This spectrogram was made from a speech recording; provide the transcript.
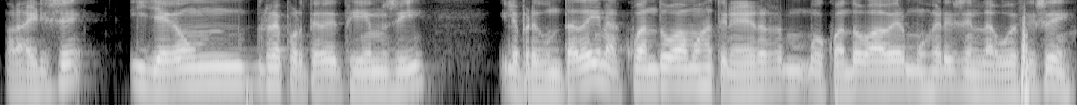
para irse y llega un reportero de TMZ y le pregunta a Dana, ¿cuándo vamos a tener o cuándo va a haber mujeres en la UFC?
